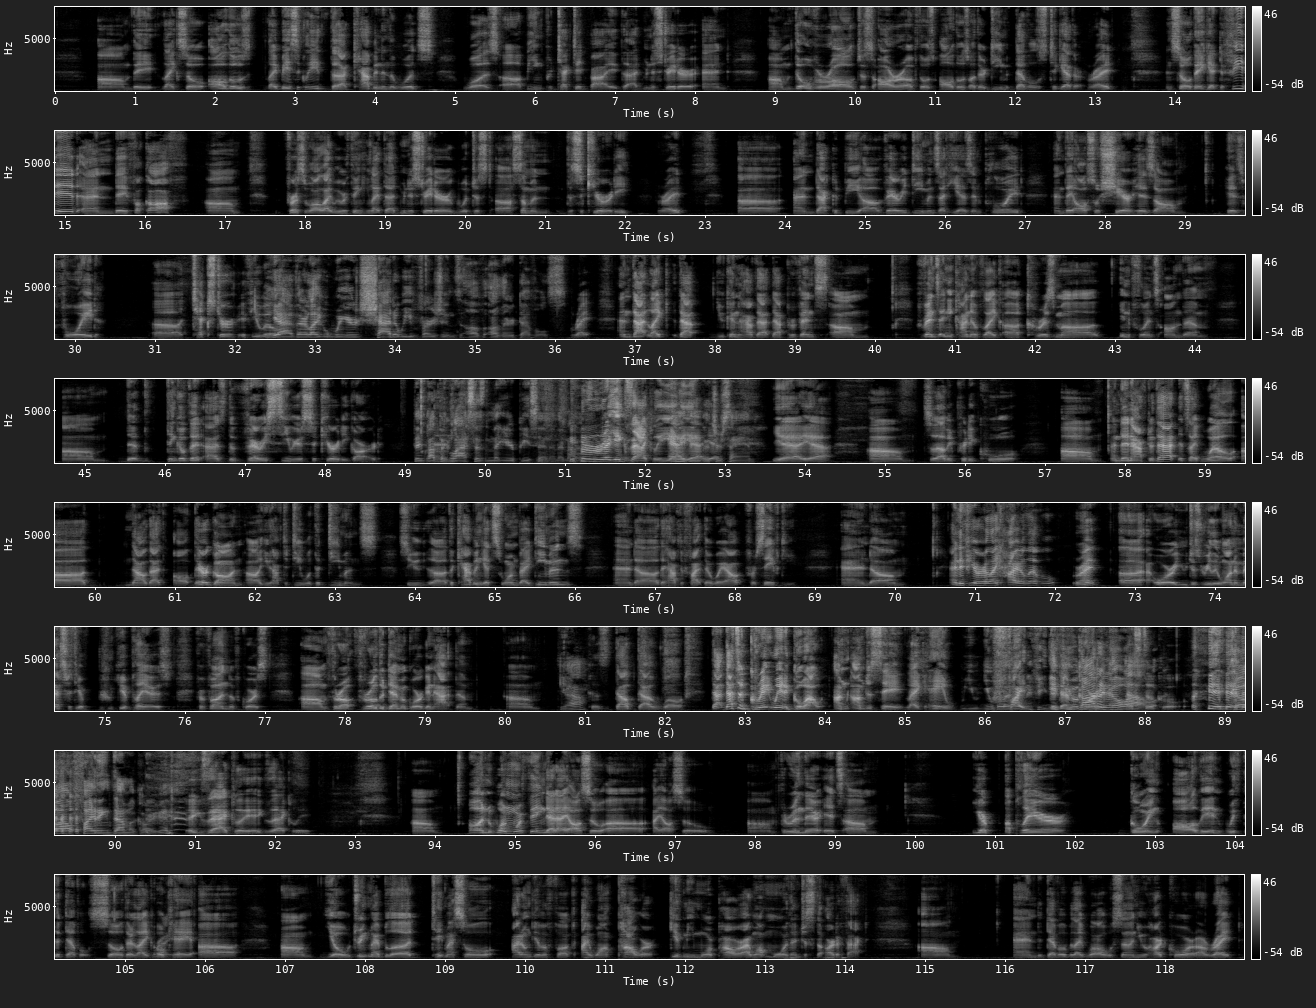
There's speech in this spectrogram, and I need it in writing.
Um, they like so all those like basically the cabin in the woods was uh, being protected by the administrator and um, the overall just aura of those all those other demon devils together, right? And so they get defeated and they fuck off. Um, first of all, like we were thinking, like the administrator would just uh, summon the security, right? Uh, and that could be uh, very demons that he has employed, and they also share his um his void uh, texture, if you will. Yeah, they're like weird shadowy versions of other devils. Right, and that like that you can have that that prevents um prevents any kind of like uh, charisma influence on them. Um, the, think of it as the very serious security guard. They've got and... the glasses and the earpiece in, and they're not right. Exactly. Yeah. Yeah. That yeah. you're saying. Yeah. Yeah. Um, so that'll be pretty cool. Um, and then after that, it's like, well, uh, now that all they're gone, uh, you have to deal with the demons. So you, uh, the cabin gets swarmed by demons, and uh, they have to fight their way out for safety. And um, and if you're like higher level, right, uh, or you just really want to mess with your your players for fun, of course, um, throw throw the Demogorgon at them. Um, yeah, because that that well. That, that's a great way to go out. I'm, I'm just saying, like, hey, you, you Listen, fight if, the if Demogorgon. go that's out, still cool. go out fighting Demogorgon. exactly, exactly. Um, on one more thing that I also, uh, I also um, threw in there. It's um, you're a player going all in with the devils. So they're like, right. okay, uh, um, yo, drink my blood, take my soul. I don't give a fuck. I want power. Give me more power. I want more than just the artifact. Um, and the devil will be like, "Whoa, son, you hardcore. All right."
